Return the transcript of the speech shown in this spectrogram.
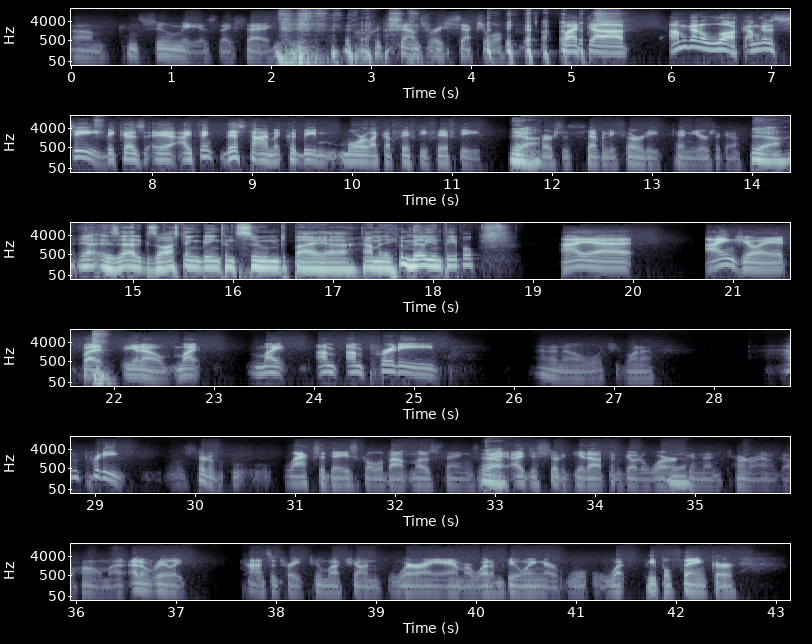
um, consume me, as they say, which sounds very sexual. But uh, I'm going to look, I'm going to see because uh, I think this time it could be more like a 50 50 Yeah. versus 70 30 10 years ago. Yeah, yeah. Is that exhausting being consumed by uh, how many million people? I uh I enjoy it, but you know, my my I'm I'm pretty I don't know what you'd want to I'm pretty sort of lackadaisical about most things. Yeah. I, I just sort of get up and go to work Yeah. and then turn around and go home. I, I don't really concentrate too much on where I am or what I'm doing or w- what people think or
